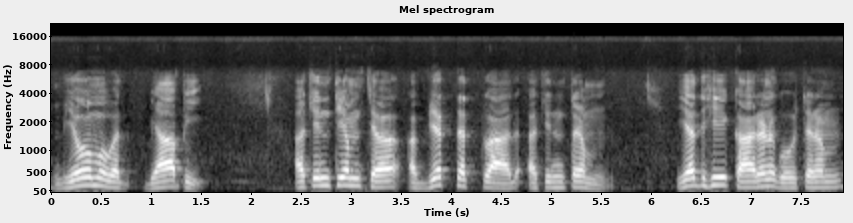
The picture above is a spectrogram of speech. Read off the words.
व्योमवद व्यापी अचिंत्यम च अव्यक्तवाद अचिंत्यम यद ही कारण गोचरम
